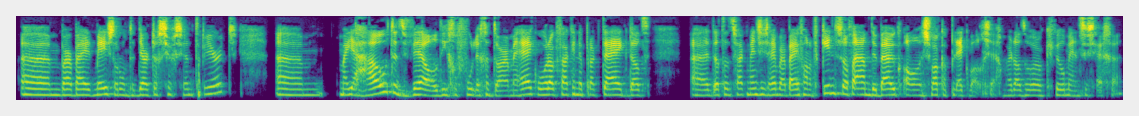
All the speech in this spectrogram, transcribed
Ehm, waarbij het meestal rond de 30 zich centreert. Ehm, maar je houdt het wel, die gevoelige darmen. Hè? Ik hoor ook vaak in de praktijk dat, uh, dat het vaak mensen zijn waarbij vanaf kinds af aan de buik al een zwakke plek was. Zeg maar. Dat hoor ik veel mensen zeggen.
